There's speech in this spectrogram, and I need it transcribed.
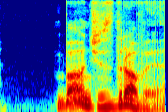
Bądź zdrowy.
